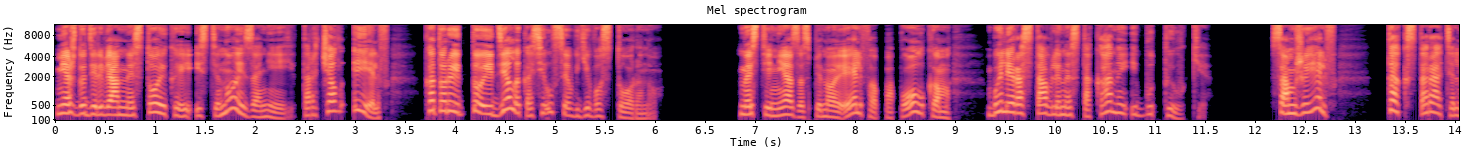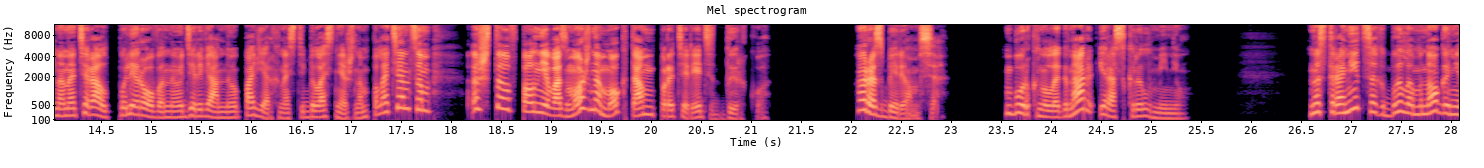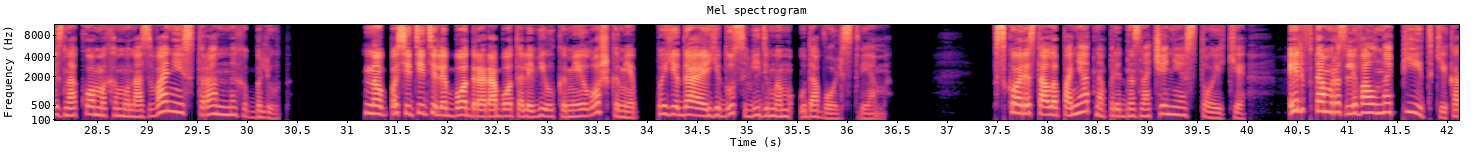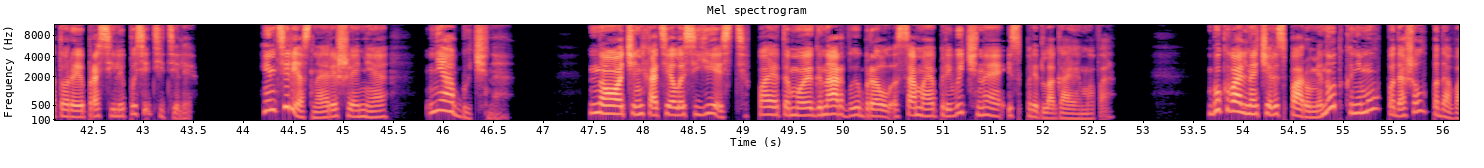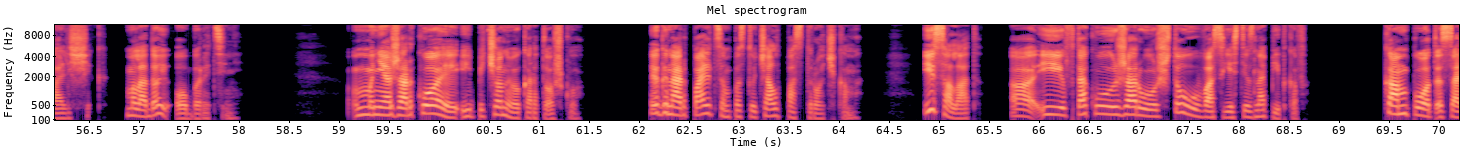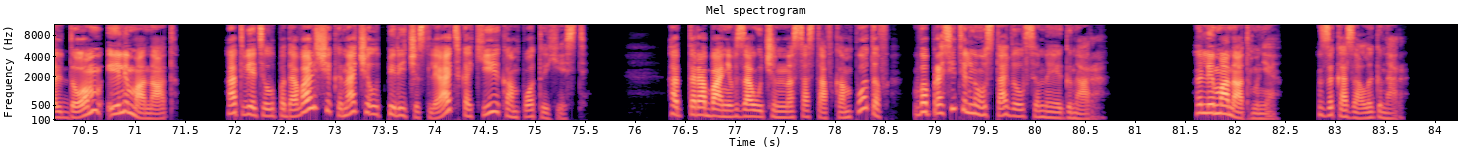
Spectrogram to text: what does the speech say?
Между деревянной стойкой и стеной за ней торчал эльф, который то и дело косился в его сторону. На стене за спиной эльфа по полкам были расставлены стаканы и бутылки. Сам же эльф так старательно натирал полированную деревянную поверхность белоснежным полотенцем, что вполне возможно мог там протереть дырку. Разберемся, буркнул Игнар и раскрыл меню. На страницах было много незнакомых ему названий странных блюд. Но посетители бодро работали вилками и ложками, поедая еду с видимым удовольствием. Вскоре стало понятно предназначение стойки. Эльф там разливал напитки, которые просили посетители. Интересное решение, необычное. Но очень хотелось есть, поэтому Игнар выбрал самое привычное из предлагаемого. Буквально через пару минут к нему подошел подавальщик, молодой оборотень. «Мне жаркое и печеную картошку». Игнар пальцем постучал по строчкам. «И салат. А, и в такую жару что у вас есть из напитков?» «Компоты со льдом и лимонад», — ответил подавальщик и начал перечислять, какие компоты есть. Оттарабанив заученно состав компотов, вопросительно уставился на Игнара. «Лимонад мне», заказал Игнар.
